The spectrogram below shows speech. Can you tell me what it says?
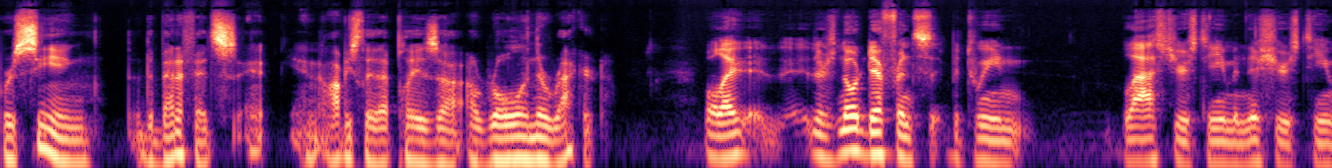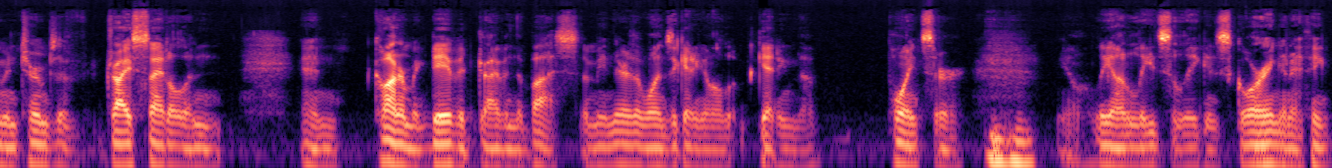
we're seeing the benefits, and obviously that plays a, a role in their record. Well, I, there's no difference between last year's team and this year's team in terms of Draisaitl and and Connor McDavid driving the bus. I mean, they're the ones that are getting all getting the points. Or mm-hmm. you know, Leon leads the league in scoring, and I think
